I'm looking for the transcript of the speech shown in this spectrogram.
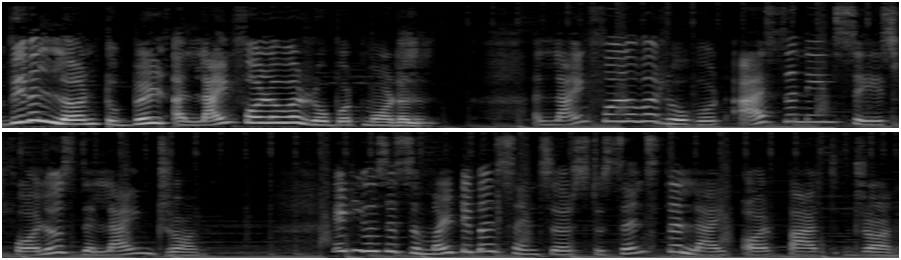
We will learn to build a line follower robot model. A line follower robot, as the name says, follows the line drawn. It uses multiple sensors to sense the line or path drawn.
